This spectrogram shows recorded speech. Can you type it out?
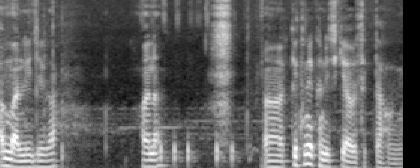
अब मान लीजिएगा, माना कितने खनिज की आवश्यकता होगी?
